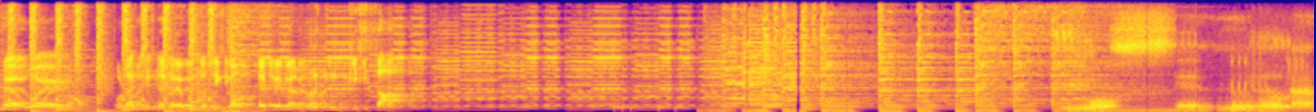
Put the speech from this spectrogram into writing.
¡Qué bueno! Por la 89.5 FM Reconquista. Seguimos en No Queda Otra.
